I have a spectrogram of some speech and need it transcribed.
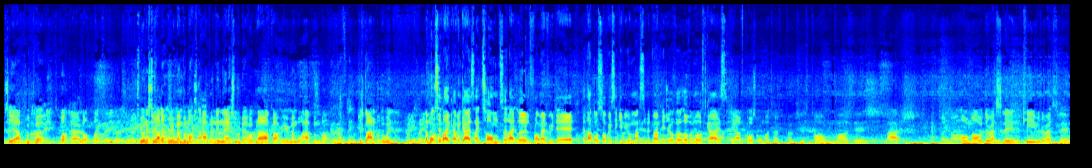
so yeah, we put work there a lot. But to be honest with you, I don't really remember much that happened in there. It's all a bit of a blur. I can't really remember what happened, but just glad I got the win. And what's it like having guys like Tom to like learn from every day? And that must obviously give you a massive advantage over over most guys. Yeah, of course, all my coaches, Tom, Martin, Ash. You know, Omar with the wrestling, Key with the wrestling,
